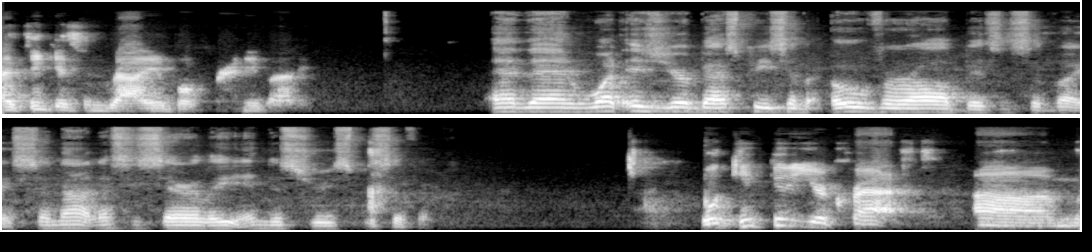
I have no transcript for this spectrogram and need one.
I think is invaluable for anybody. And then, what is your best piece of overall business advice? So, not necessarily industry specific. Well, keep good at your craft. Um,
